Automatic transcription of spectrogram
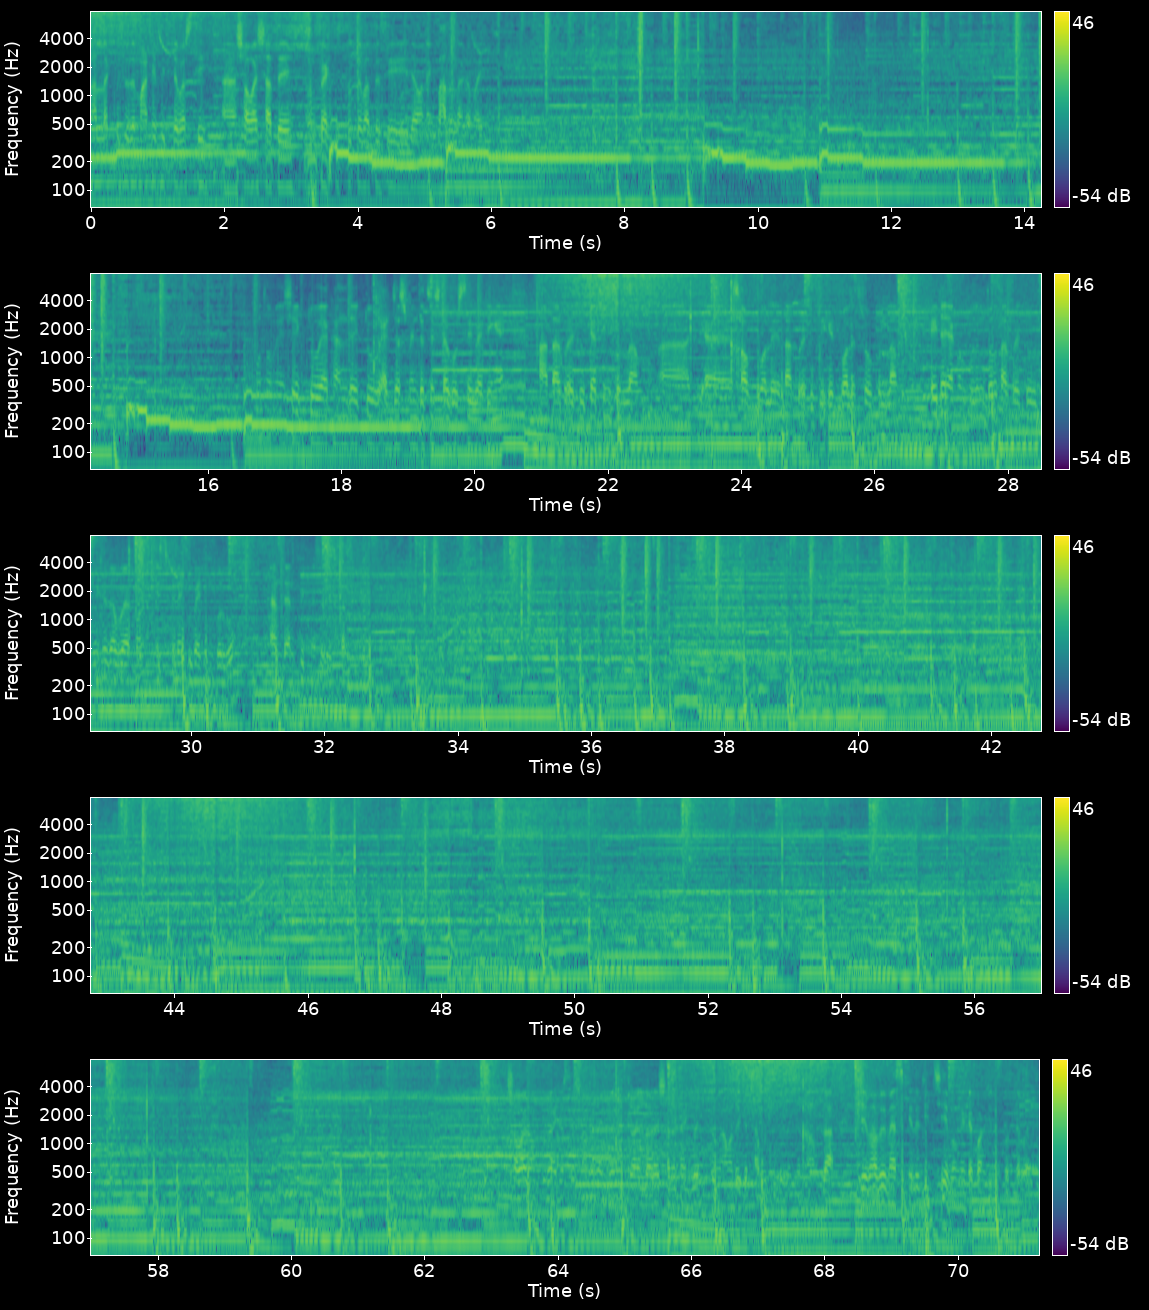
ভালো লাগতেছে যে মাঠে ফিরতে পারছি সবার সাথে প্র্যাকটিস করতে পারতেছি এটা অনেক ভালো লাগা ভাই। প্রথমে এসে একটু এখান দিয়ে একটু অ্যাডজাস্টমেন্টের চেষ্টা করছি ব্যাটিংয়ে তারপরে একটু ক্যাচিং করলাম সফট বলে, তারপরে একটু ক্রিকেট বলে থ্রো করলাম। এইটাই এখন পর্যন্ত। তারপরে একটু মিশে যাব এখন। স্পিনে একটু ব্যাটিং করব অ্যান্ড দেন ফিটনেসে জয়েল সাথে থাকবেন এবং আমাদেরকে সাপোর্ট করবেন যেন আমরা যেভাবে ম্যাচ খেলে দিচ্ছি এবং এটা কন্টিনিউ করতে পারি।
